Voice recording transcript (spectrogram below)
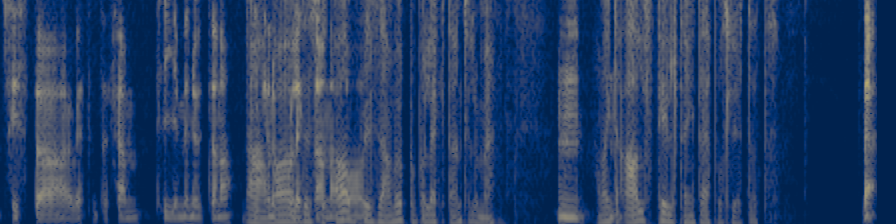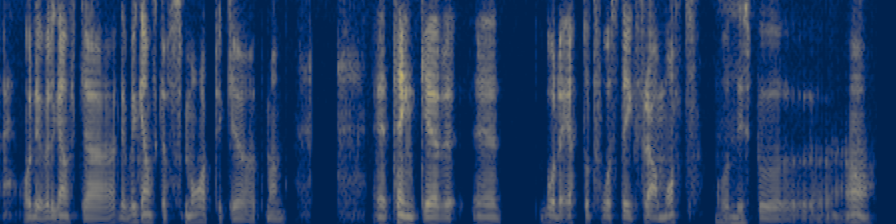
sista, jag vet inte, fem, tio minuterna. Ja, han var, det, och... ja, precis, han var uppe på läktaren till och med. Mm. Han var inte alls tilltänkt där på slutet. Nej, och det är väl ganska, det är väl ganska smart tycker jag att man eh, tänker eh, både ett och två steg framåt och mm. dispo, ja,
